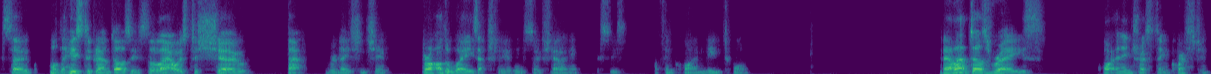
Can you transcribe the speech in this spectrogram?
So what the histogram does is allow us to show that relationship. There are other ways actually of also showing it. This is, I think, quite a neat one. Now that does raise quite an interesting question.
